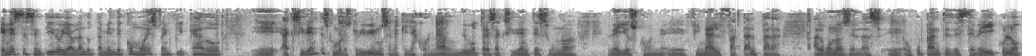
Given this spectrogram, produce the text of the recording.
En este sentido y hablando también de cómo esto ha implicado eh, accidentes como los que vivimos en aquella jornada, donde hubo tres accidentes, uno de ellos con eh, final fatal para algunos de las eh, ocupantes de este vehículo.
